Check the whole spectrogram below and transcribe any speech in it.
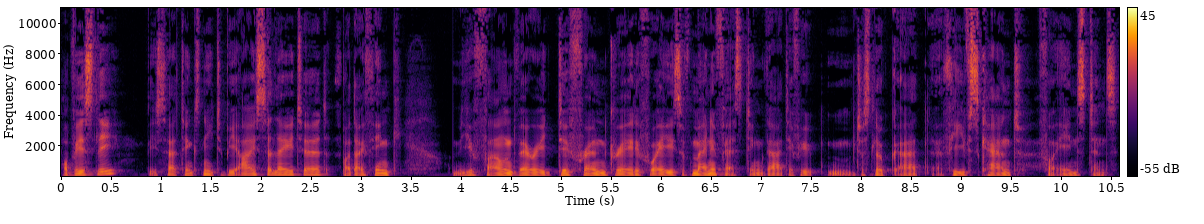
Obviously, these settings need to be isolated, but I think you found very different creative ways of manifesting that. If you just look at Thieves' Cant, for instance,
